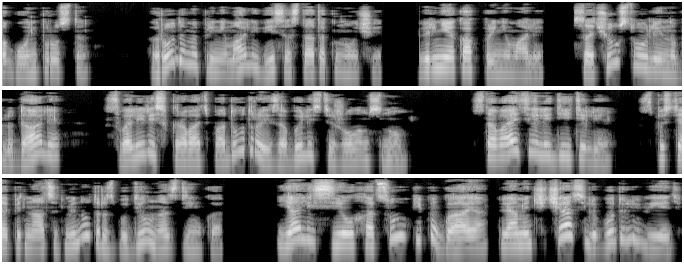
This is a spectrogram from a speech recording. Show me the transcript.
Огонь просто!» Роды мы принимали весь остаток ночи. Вернее, как принимали. Сочувствовали, наблюдали, свалились в кровать под утро и забылись тяжелым сном. «Вставайте, ледители!» Спустя пятнадцать минут разбудил нас Димка. «Я лисил, хацу и пугая, прямо сейчас или буду леветь?»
